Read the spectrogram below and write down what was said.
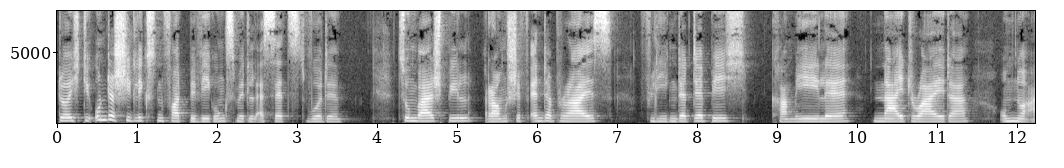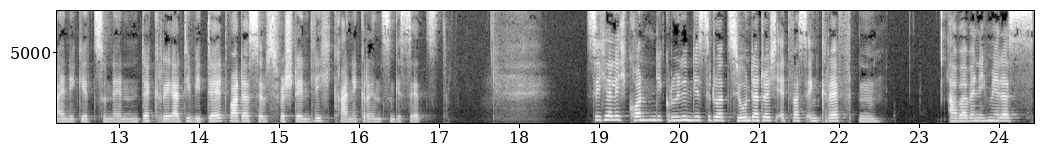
durch die unterschiedlichsten Fortbewegungsmittel ersetzt wurde zum Beispiel Raumschiff Enterprise, fliegender Teppich, Kamele, Knight Rider, um nur einige zu nennen. Der Kreativität war da selbstverständlich keine Grenzen gesetzt. Sicherlich konnten die Grünen die Situation dadurch etwas entkräften. Aber wenn ich mir das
